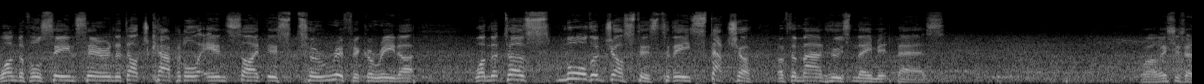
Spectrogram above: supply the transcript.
Wonderful scenes here in the Dutch capital inside this terrific arena. One that does more than justice to the stature of the man whose name it bears. Well, this is a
